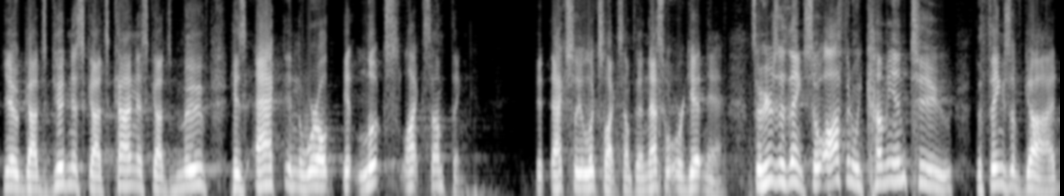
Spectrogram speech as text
you know, God's goodness, God's kindness, God's move, His act in the world, it looks like something. It actually looks like something, and that's what we're getting at. So here's the thing. So often we come into the things of God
